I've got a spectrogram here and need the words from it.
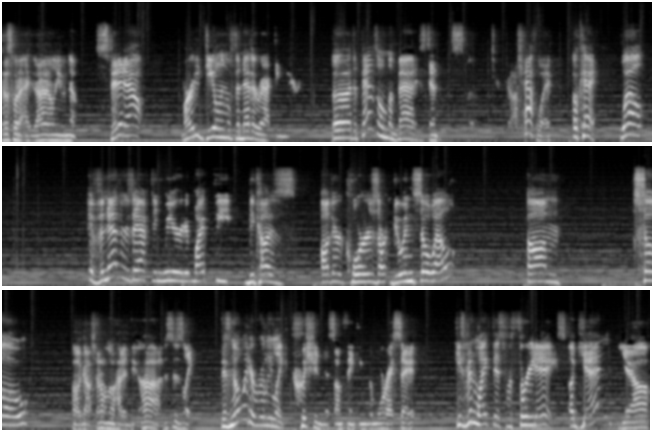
That's what I... I don't even know. Spit it out! I'm already dealing with the nether acting weird. Uh, depends on the bad extent of gosh, halfway. Okay, well, if the nether's acting weird, it might be because other cores aren't doing so well. Um, so... Oh gosh, I don't know how to do... Ah, this is like... There's no way to really, like, cushion this, I'm thinking, the more I say it. He's been like this for three days. Again? Yeah.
